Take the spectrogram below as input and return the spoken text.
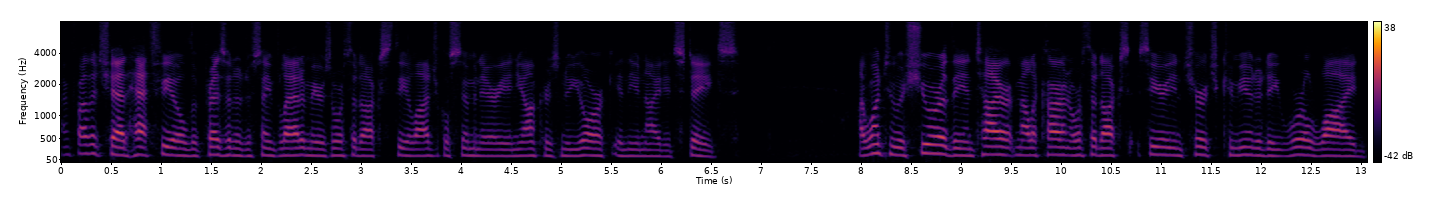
I'm Father Chad Hatfield, the president of St. Vladimir's Orthodox Theological Seminary in Yonkers, New York, in the United States. I want to assure the entire Malankara Orthodox Syrian Church community worldwide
